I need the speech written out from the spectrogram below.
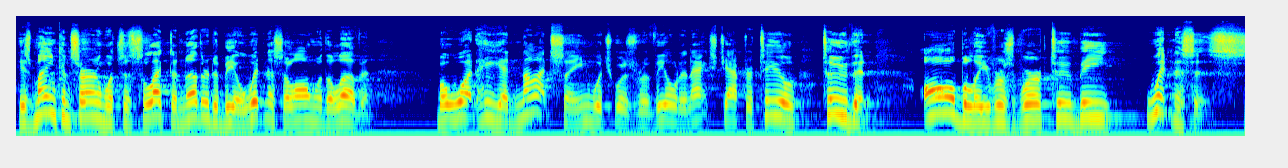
His main concern was to select another to be a witness along with 11. But what he had not seen, which was revealed in Acts chapter 2, 2 that all believers were to be witnesses.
